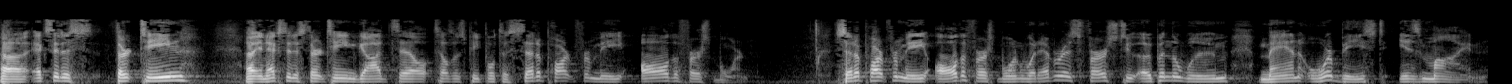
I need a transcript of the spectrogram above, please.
Uh, Exodus 13. Uh, in Exodus 13, God tell, tells his people to set apart for me all the firstborn. Set apart for me all the firstborn, whatever is first to open the womb, man or beast, is mine.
